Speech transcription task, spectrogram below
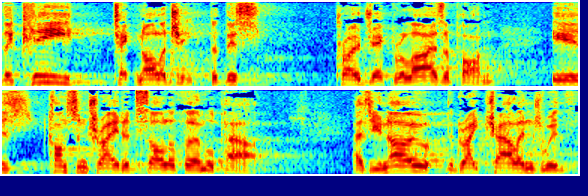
the key technology that this project relies upon is concentrated solar thermal power. As you know, the great challenge with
